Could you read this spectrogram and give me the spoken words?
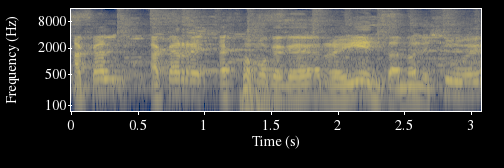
Acá, acá re- es como que revienta, ¿no? Le sube.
